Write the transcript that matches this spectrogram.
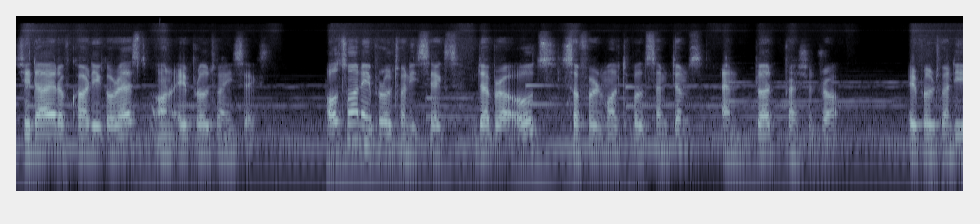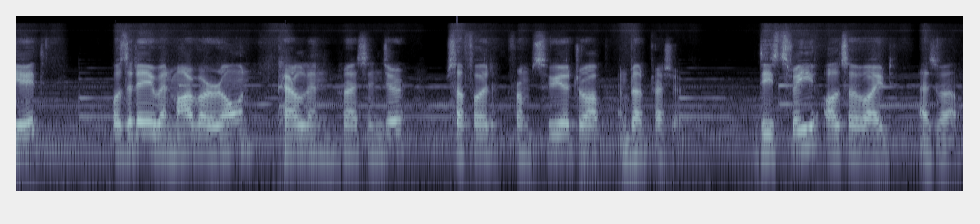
She died of cardiac arrest on April 26. Also on April 26, Deborah Oates suffered multiple symptoms and blood pressure drop. April 28 was the day when Marva Roan, Carolyn Reisinger, suffered from severe drop in blood pressure. These three all survived as well.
